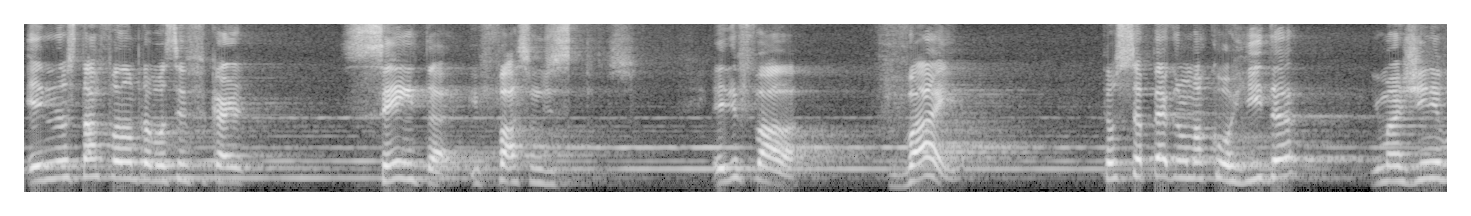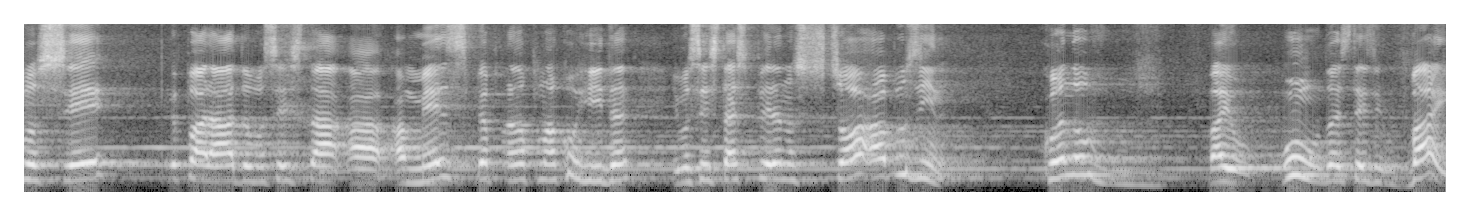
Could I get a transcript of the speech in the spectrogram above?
ele não está falando para você ficar senta e faça um discípulos. Ele fala, vai. Então, se você pega numa corrida, imagine você preparado, você está há, há meses preparando para uma corrida e você está esperando só a buzina. Quando vai um, dois, três, vai,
